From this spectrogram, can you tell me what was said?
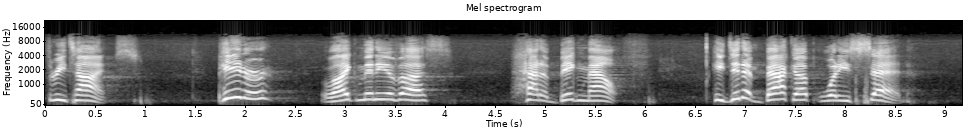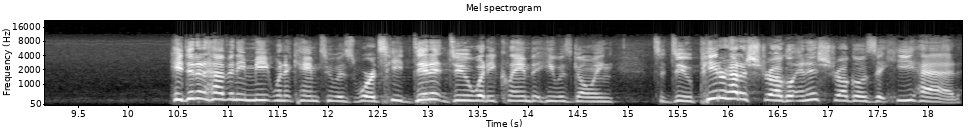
three times. Peter, like many of us, had a big mouth. He didn't back up what he said. He didn't have any meat when it came to his words. He didn't do what he claimed that he was going to do. Peter had a struggle, and his struggle is that he had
